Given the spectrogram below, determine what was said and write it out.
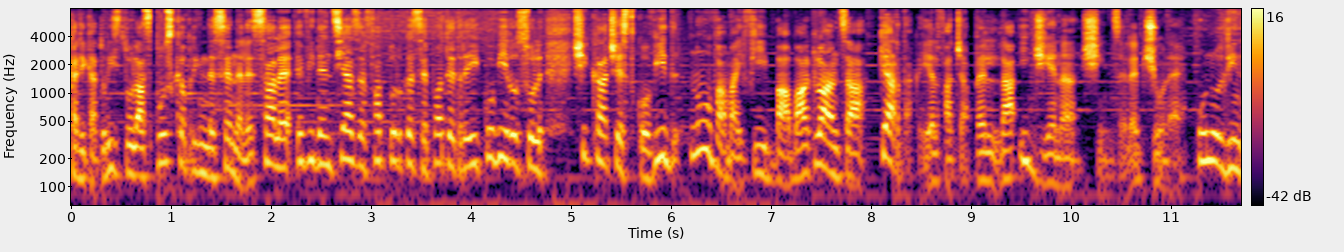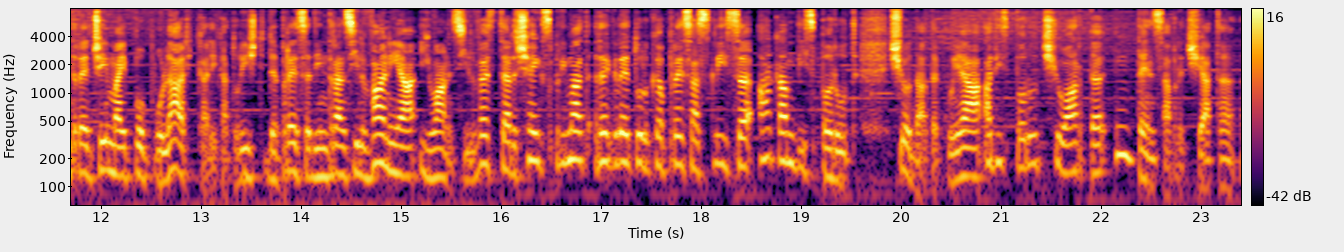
Caricaturistul a spus că prin desenele sale evidențiază faptul că se poate trăi cu virusul și că acest COVID nu va mai fi baba gloanța, chiar dacă el face apel la igienă și înțelepciune. Unul dintre cei mai populari caricaturiști de presă din Transilvania, Ioan Silvester, și-a exprimat regretul că presa scrisă a cam dispărut și odată cu ea a dispărut și o artă intens apreciată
